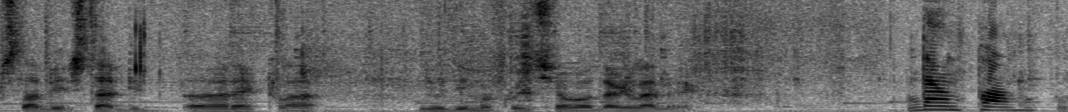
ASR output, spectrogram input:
Šta bi, šta bi uh, rekla ljudima koji će ovo da gledaju? Da vam pomogu.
